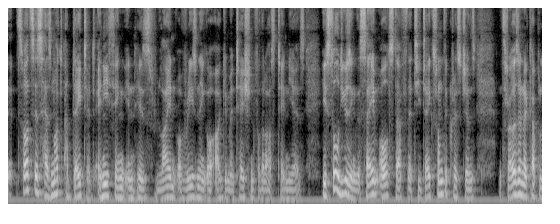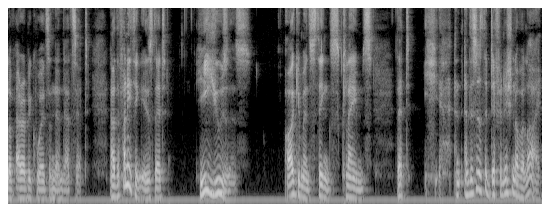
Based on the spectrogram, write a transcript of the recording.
Tzortzis has not updated anything in his line of reasoning or argumentation for the last 10 years. He's still using the same old stuff that he takes from the Christians, throws in a couple of Arabic words, and then that's it. Now, the funny thing is that he uses arguments, things, claims that and, and this is the definition of a lie,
